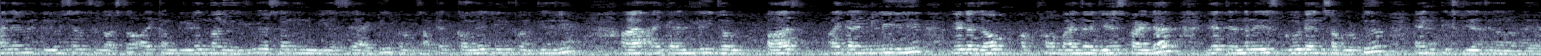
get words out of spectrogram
My name is Devansh Srivastava. I completed my graduation in B.Sc.IT from Saket College in 23. I, I currently job pass. I currently get a job from by the JSpider. The trainer is good and supportive and experienced in another.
